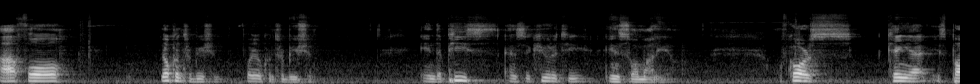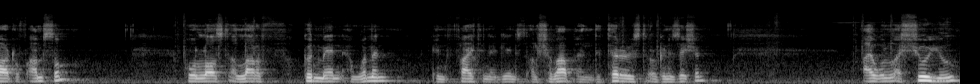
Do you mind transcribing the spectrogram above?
uh, for your contribution, for your contribution in the peace and security in Somalia. Of course, Kenya is part of AMISOM, who lost a lot of good men and women in fighting against Al Shabaab and the terrorist organization. I will assure you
